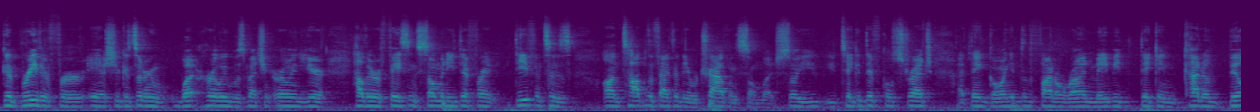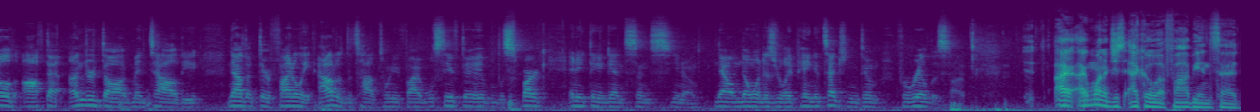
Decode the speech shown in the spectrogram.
good breather for ASU considering what Hurley was mentioning early in the year, how they were facing so many different defenses on top of the fact that they were traveling so much. So you, you take a difficult stretch. I think going into the final run, maybe they can kind of build off that underdog mentality now that they're finally out of the top 25. We'll see if they're able to spark anything again since, you know, now no one is really paying attention to them for real this time. I, I want to just echo what Fabian said.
